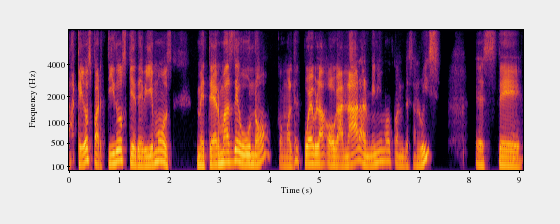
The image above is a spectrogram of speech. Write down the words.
aquellos partidos que debíamos meter más de uno, como el del Puebla, o ganar al mínimo con el de San Luis, este,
